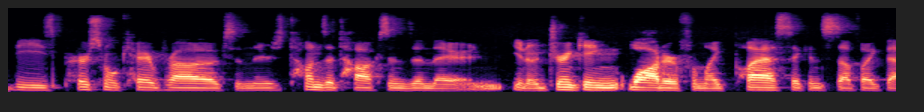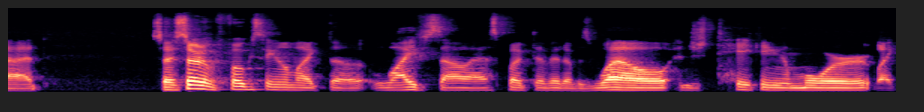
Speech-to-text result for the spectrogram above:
these personal care products and there's tons of toxins in there and, you know, drinking water from like plastic and stuff like that so I started focusing on like the lifestyle aspect of it as well and just taking a more like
